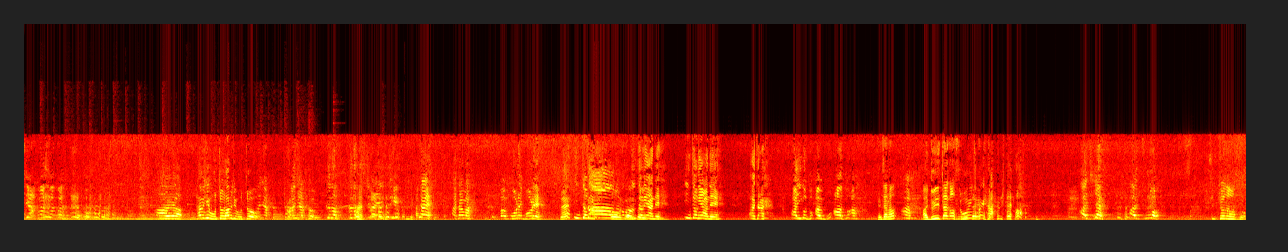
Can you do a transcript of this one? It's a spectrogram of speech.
그만 그만 그만 아, 왜야. 35초, 35초. 아니야 아니야 끊어 끊어 씨발 인지 야아 잠깐만 아 뭐래 뭐래 네? 인정이 아, 어, 잠깐만. 인정이 안해 인정이 안해 아자아 이거 아뭐아아 괜찮아? 아, 아 눈이 따가워서 못 노인정이 해. 안 돼요. 아 진짜 아 죽어 10초 남았어.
